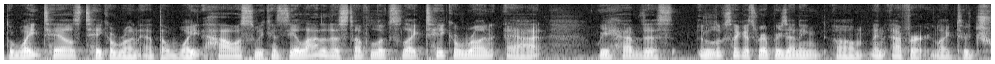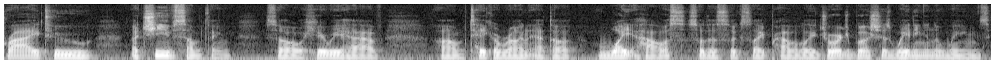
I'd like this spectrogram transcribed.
the Whitetails. Take a run at the White House. We can see a lot of this stuff looks like take a run at. We have this. It looks like it's representing um, an effort, like to try to achieve something. So here we have um, take a run at the White House. So this looks like probably George Bush is waiting in the wings,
